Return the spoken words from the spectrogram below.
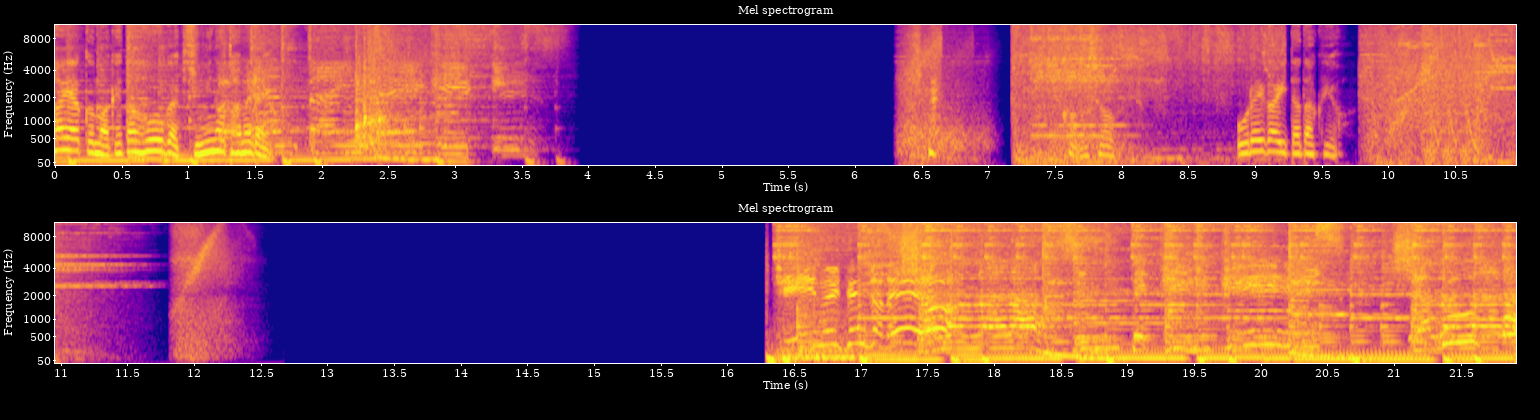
早く負けた方が君のためだよ。この勝負俺がいただくよ。気抜いてんじゃねえよ。まだ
